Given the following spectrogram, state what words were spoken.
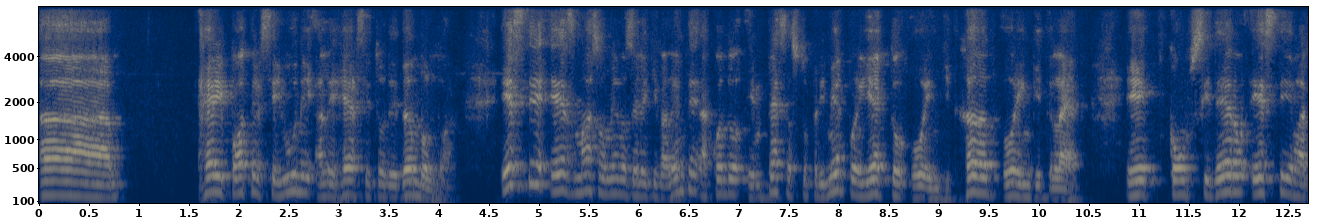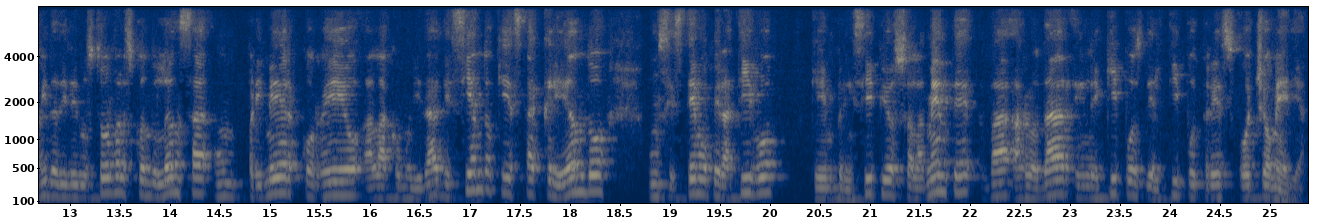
uh, Harry Potter se une al ejército de Dumbledore. Este es más o menos el equivalente a cuando empiezas tu primer proyecto o en GitHub o en GitLab. Eh, considero este en la vida de Linus Torvalds cuando lanza un primer correo a la comunidad diciendo que está creando un sistema operativo que en principio solamente va a rodar en equipos del tipo 3.8 media.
